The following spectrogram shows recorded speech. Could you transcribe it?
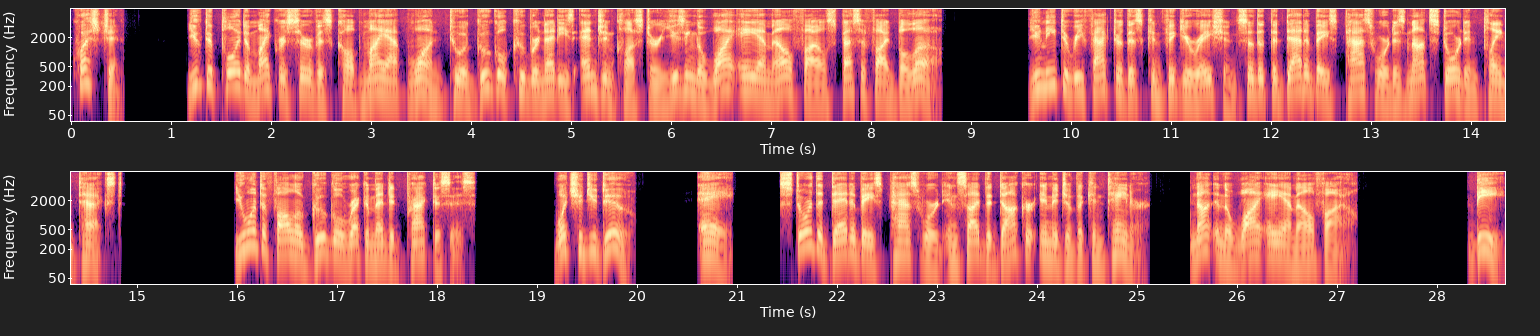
Question. You've deployed a microservice called MyApp1 to a Google Kubernetes engine cluster using the YAML file specified below. You need to refactor this configuration so that the database password is not stored in plain text. You want to follow Google recommended practices. What should you do? A. Store the database password inside the Docker image of the container, not in the YAML file. B.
